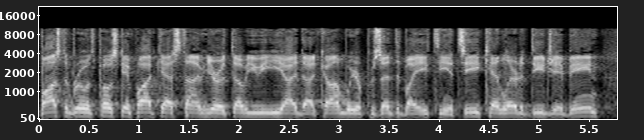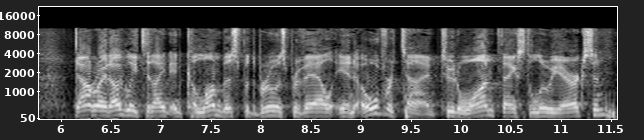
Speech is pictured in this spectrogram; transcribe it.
Boston Bruins postgame podcast time here at weei.com. We are presented by AT&T. Ken Laird and DJ Bean. Downright ugly tonight in Columbus, but the Bruins prevail in overtime, two to one, thanks to Loui Eriksson.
